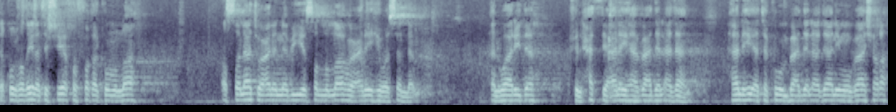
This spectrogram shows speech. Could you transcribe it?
يقول فضيلة الشيخ وفقكم الله الصلاة على النبي صلى الله عليه وسلم الواردة في الحث عليها بعد الأذان. هل هي تكون بعد الأذان مباشرة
